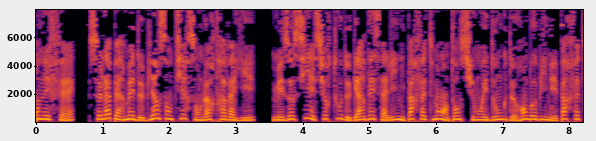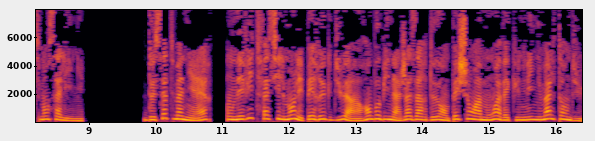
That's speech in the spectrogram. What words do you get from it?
En effet, cela permet de bien sentir son leurre travailler, mais aussi et surtout de garder sa ligne parfaitement en tension et donc de rembobiner parfaitement sa ligne. De cette manière, on évite facilement les perruques dues à un rembobinage hasardeux en pêchant amont avec une ligne mal tendue.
